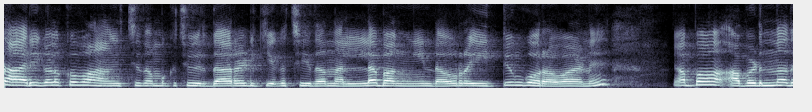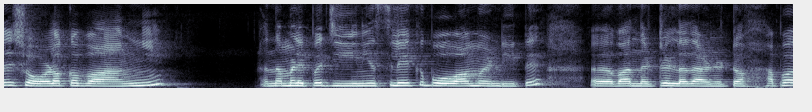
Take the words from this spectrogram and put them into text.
സാരികളൊക്കെ വാങ്ങിച്ച് നമുക്ക് ചുരിദാർ അടിക്കുകയൊക്കെ ചെയ്താൽ നല്ല ഭംഗിയുണ്ടാവും. റേറ്റും കുറവാണ്. അപ്പോൾ അവിടുന്ന് അത് ഷോളൊക്കെ വാങ്ങി നമ്മളിപ്പോൾ ജീനിയസിലേക്ക് പോകാൻ വേണ്ടിയിട്ട് വന്നിട്ടുള്ളതാണ് കേട്ടോ അപ്പോൾ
